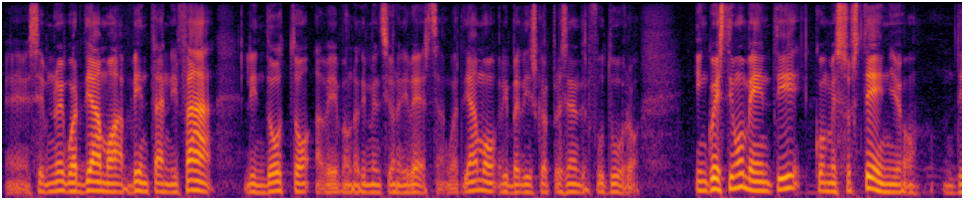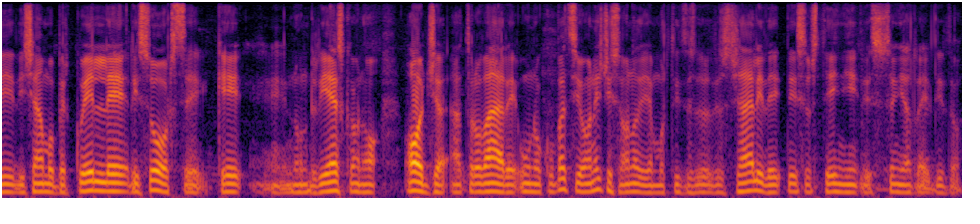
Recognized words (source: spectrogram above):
eh, se noi guardiamo a 20 anni fa l'indotto aveva una dimensione diversa, guardiamo, ribadisco, al presente e al futuro. In questi momenti, come sostegno di, diciamo, per quelle risorse che eh, non riescono oggi a trovare un'occupazione ci sono degli ammortizzatori sociali, dei, dei, sostegni, dei sostegni al reddito.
